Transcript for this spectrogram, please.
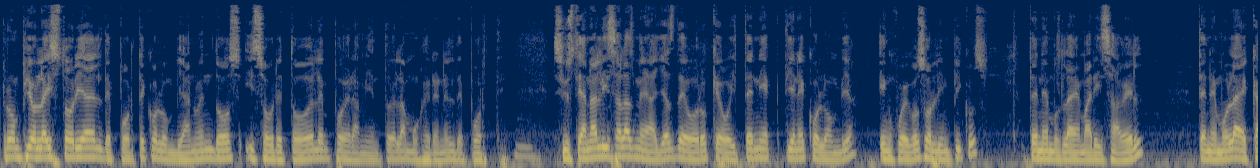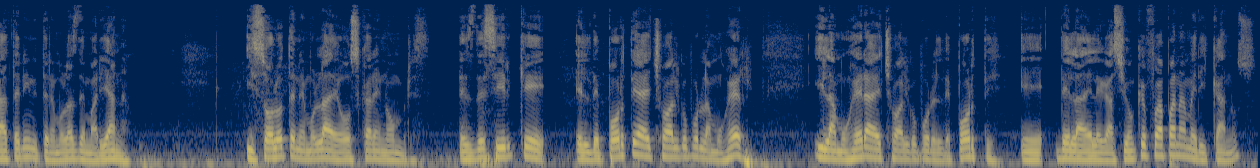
rompió la historia del deporte colombiano en dos y sobre todo el empoderamiento de la mujer en el deporte. Si usted analiza las medallas de oro que hoy tiene Colombia en Juegos Olímpicos, tenemos la de María Isabel, tenemos la de Catherine y tenemos las de Mariana. Y solo tenemos la de Oscar en hombres. Es decir, que el deporte ha hecho algo por la mujer y la mujer ha hecho algo por el deporte. Eh, de la delegación que fue a Panamericanos,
